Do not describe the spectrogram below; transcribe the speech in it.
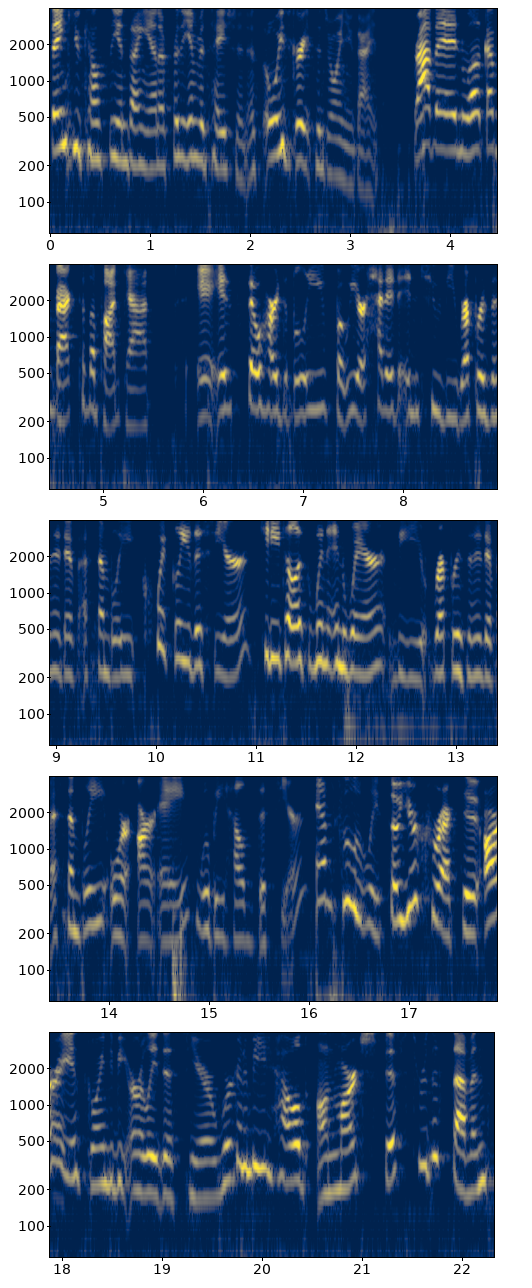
Thank you, Kelsey and Diana, for the invitation. It's always great to join you guys. Robin, welcome back to the podcast. It is so hard to believe, but we are headed into the Representative Assembly quickly this year. Can you tell us when and where the Representative Assembly, or RA, will be held this year? Absolutely. So you're correct. The RA is going to be early this year. We're going to be held on March 5th through the 7th,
